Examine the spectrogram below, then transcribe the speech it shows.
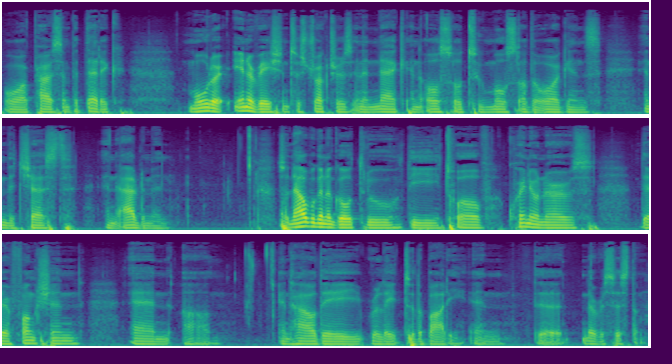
or parasympathetic motor innervation to structures in the neck and also to most of the organs in the chest and abdomen. So now we're going to go through the 12 cranial nerves, their function, and um, and how they relate to the body and the nervous system.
